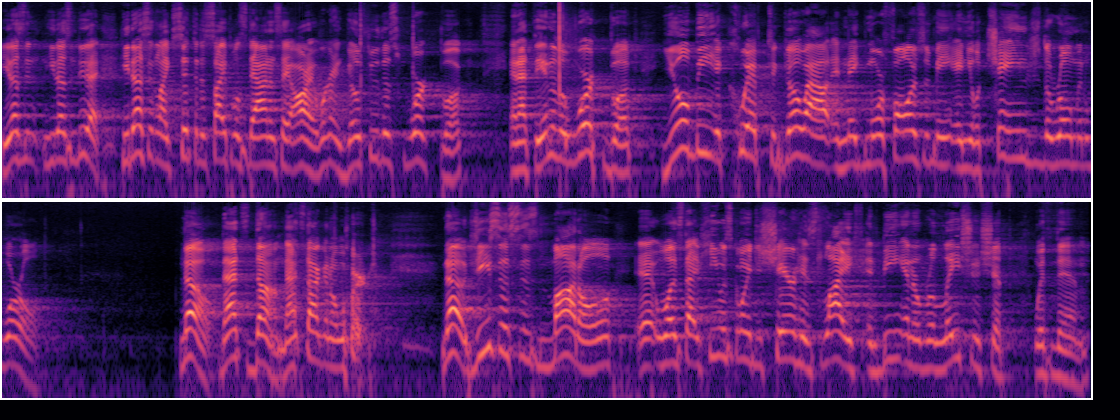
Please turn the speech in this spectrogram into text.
He doesn't, he doesn't do that. He doesn't like sit the disciples down and say, All right, we're going to go through this workbook. And at the end of the workbook, you'll be equipped to go out and make more followers of me and you'll change the Roman world. No, that's dumb. That's not going to work. No, Jesus' model eh, was that he was going to share his life and be in a relationship with them.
